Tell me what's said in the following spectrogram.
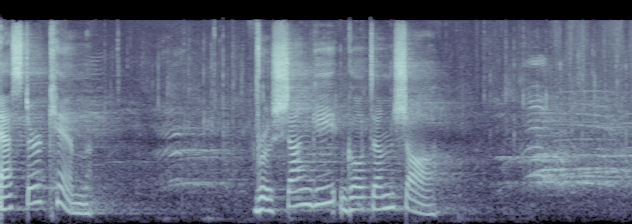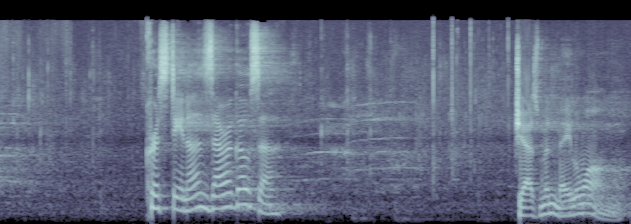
Esther Kim. Vrushangi Gautam Shah. Christina Zaragoza. Jasmine Mei Luong.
